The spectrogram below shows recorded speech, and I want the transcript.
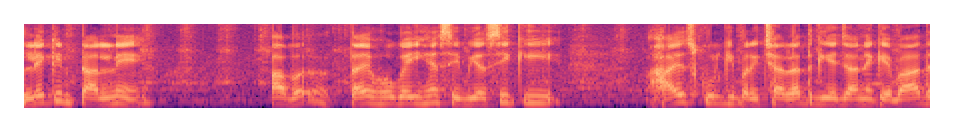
लेकिन टालने अब तय हो गई हैं। सीबीएसई की हाई स्कूल की परीक्षा रद्द किए जाने के बाद,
